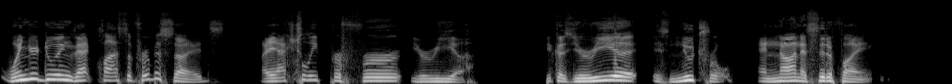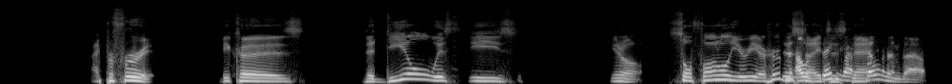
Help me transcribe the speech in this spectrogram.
when you're doing that class of herbicides i actually prefer urea because urea is neutral and non-acidifying i prefer it because the deal with these you know sulfonyl urea herbicides I was thinking is about that telling him that,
